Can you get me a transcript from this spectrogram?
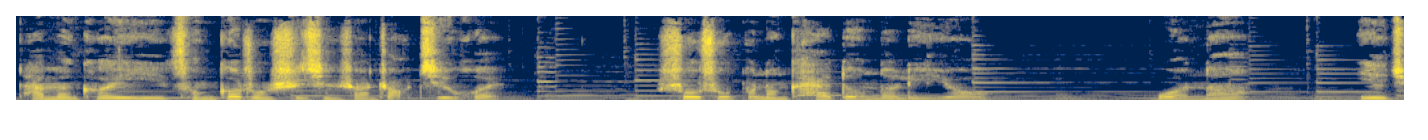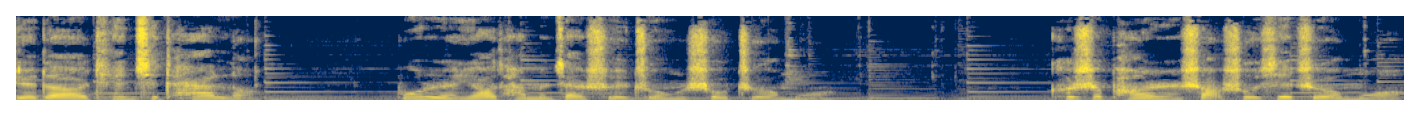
他们可以从各种事情上找机会，说出不能开动的理由。我呢，也觉得天气太冷，不忍要他们在水中受折磨。可是旁人少受些折磨，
